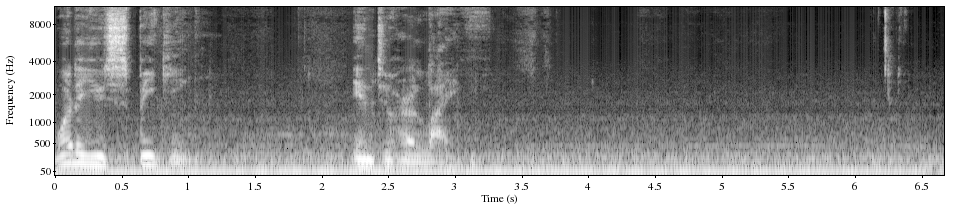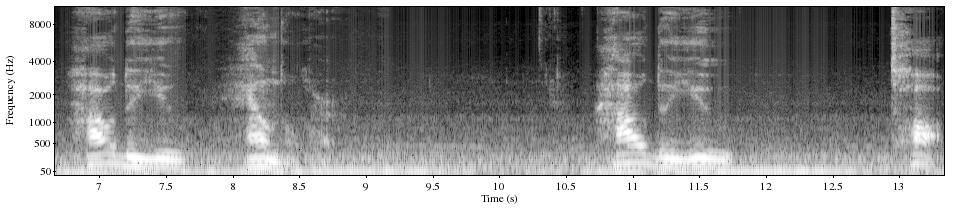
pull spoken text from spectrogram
What are you speaking into her life? How do you handle her? How do you talk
